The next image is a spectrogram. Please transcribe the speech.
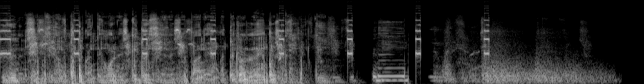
Δεν ψυχή αυτό που κατηγορείς και το σύνδεσαι παρέα με τρολόγια που.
